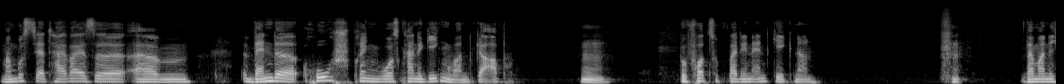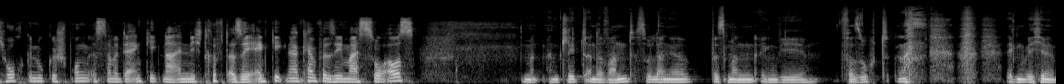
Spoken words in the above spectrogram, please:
Man musste ja teilweise ähm, Wände hochspringen, wo es keine Gegenwand gab. Hm. Bevorzugt bei den Endgegnern. Hm. Wenn man nicht hoch genug gesprungen ist, damit der Endgegner einen nicht trifft. Also die Endgegnerkämpfe sehen meist so aus. Man, man klebt an der Wand so lange, bis man irgendwie versucht, irgendwelche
